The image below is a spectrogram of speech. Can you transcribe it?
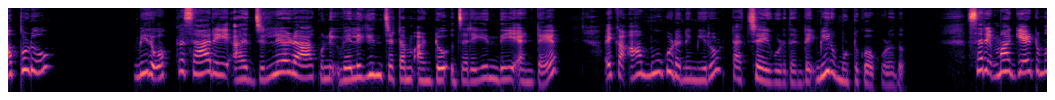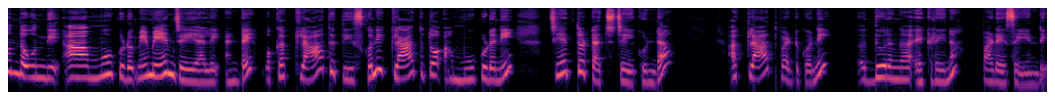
అప్పుడు మీరు ఒక్కసారి ఆ జిల్లేడు ఆకుని వెలిగించటం అంటూ జరిగింది అంటే ఇక ఆ మూకుడుని మీరు టచ్ చేయకూడదండి. మీరు ముట్టుకోకూడదు. సరే మా గేటు ముందు ఉంది ఆ మూకుడు మేము ఏం చేయాలి అంటే ఒక క్లాత్ తీసుకొని క్లాత్తో ఆ మూకుడిని చేత్తో టచ్ చేయకుండా ఆ క్లాత్ పట్టుకొని దూరంగా ఎక్కడైనా పడేసేయండి.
